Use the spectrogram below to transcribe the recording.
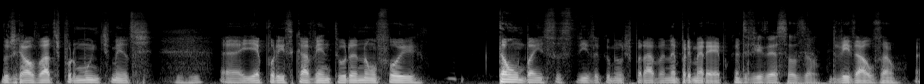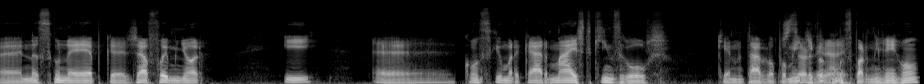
dos relevados por muitos meses. Uhum. Uh, e é por isso que a aventura não foi tão bem sucedida como eu esperava na primeira época. Devido a essa lesão. Devido à lesão. Uh, na segunda época já foi melhor e uh, conseguiu marcar mais de 15 golos, que é notável para uma equipa como o Sporting Rinron.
